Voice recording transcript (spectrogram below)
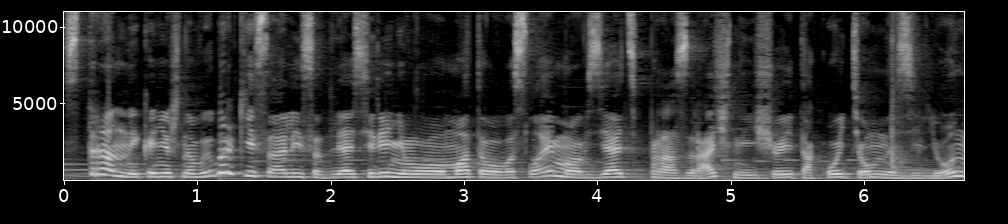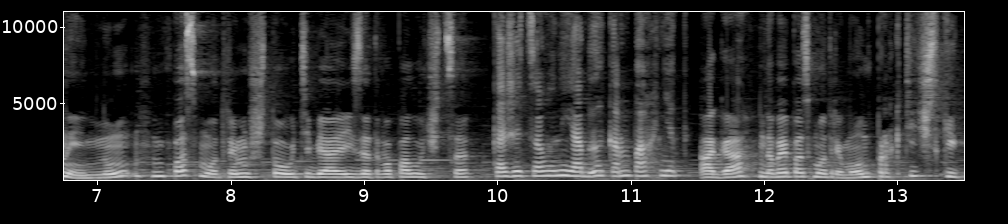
Странный, конечно, выбор киса Алиса для сиреневого матового слайма взять прозрачный, еще и такой темно-зеленый. Ну, посмотрим, что у тебя из этого получится. Кажется, он яблоком пахнет. Ага, давай посмотрим. Он практически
